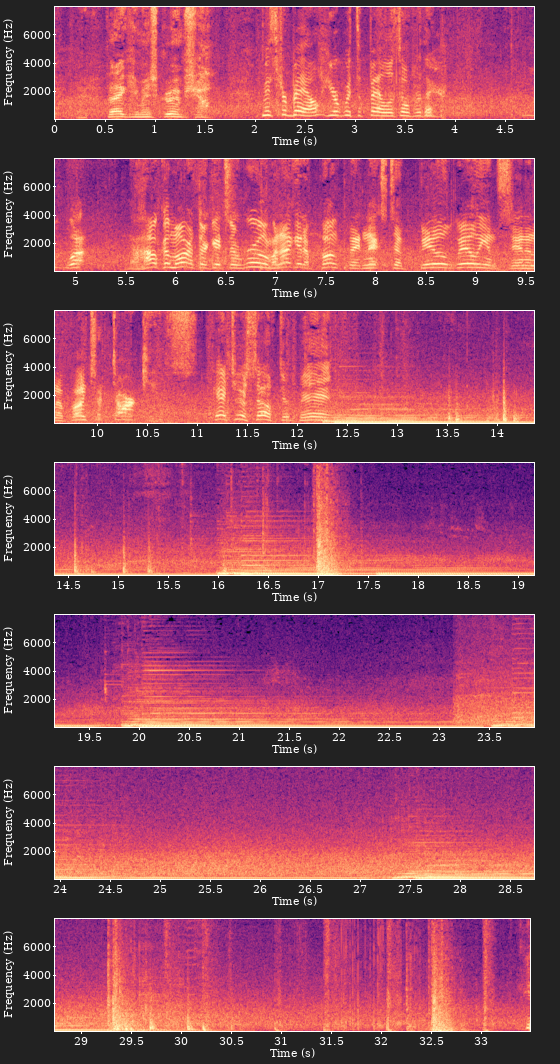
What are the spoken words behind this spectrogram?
Thank you, Miss Grimshaw. Mr. Bell, you're with the fellas over there. What? How come Arthur gets a room and I get a bunk bed next to Bill Williamson and a bunch of darkies? Get yourself to bed.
